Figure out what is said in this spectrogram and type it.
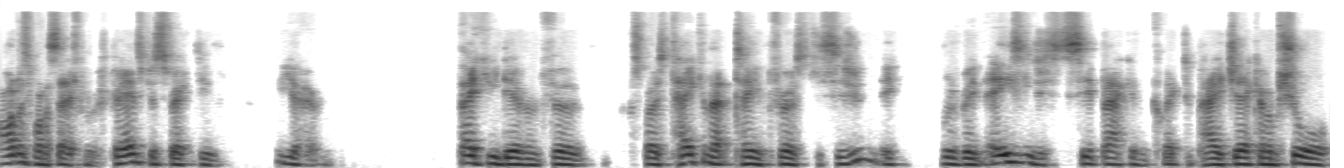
I just want to say from a fan's perspective, you know, thank you, Devon, for I suppose taking that team first decision. It would have been easy to sit back and collect a paycheck, and I'm sure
